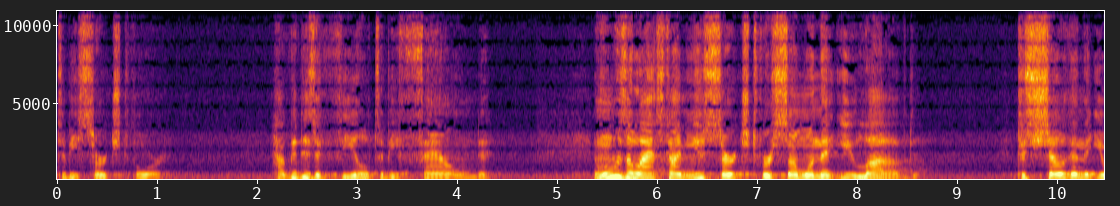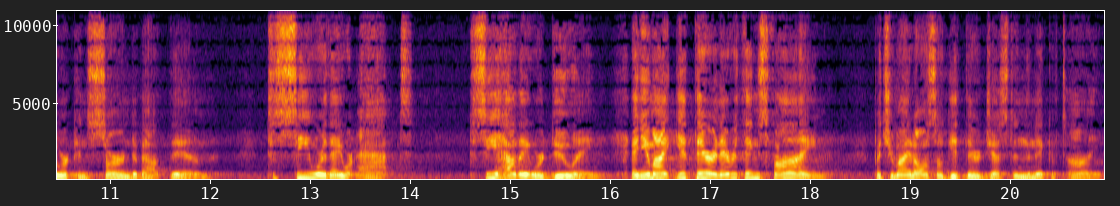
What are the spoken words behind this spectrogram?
to be searched for? How good does it feel to be found? And when was the last time you searched for someone that you loved to show them that you were concerned about them, to see where they were at, to see how they were doing? And you might get there and everything's fine, but you might also get there just in the nick of time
